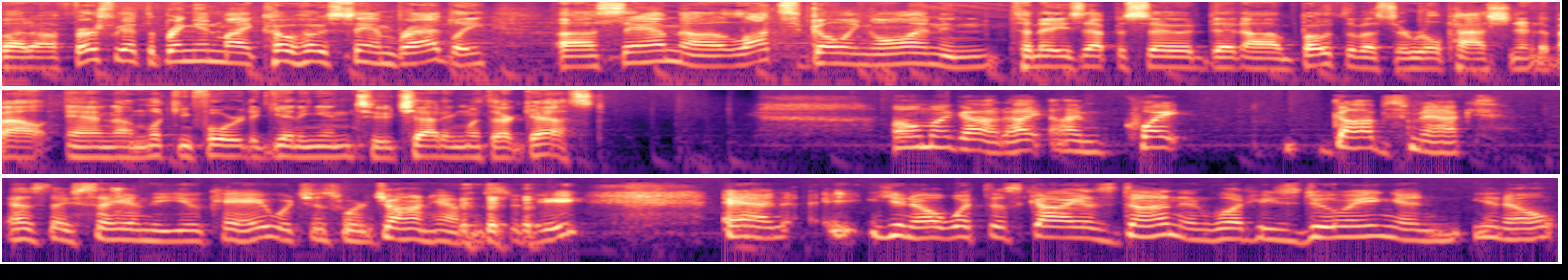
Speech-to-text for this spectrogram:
But uh, first, we have to bring in my co host, Sam Bradley. Uh, Sam, uh, lots going on in today's episode that uh, both of us are real passionate about, and I'm looking forward to getting into chatting with our guest. Oh my God, I, I'm quite gobsmacked, as they say in the UK, which is where John happens to be. and, you know, what this guy has done and what he's doing, and, you know,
